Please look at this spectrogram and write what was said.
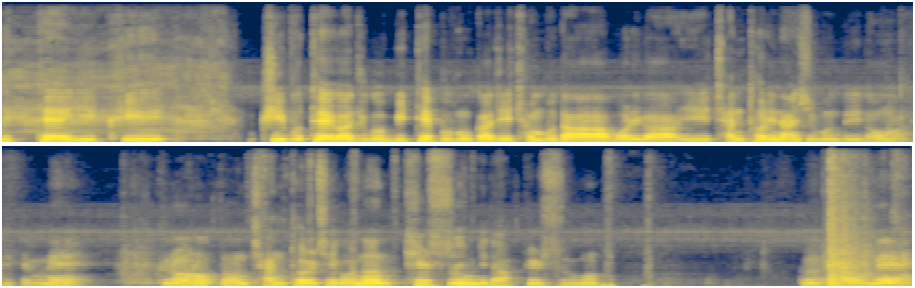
밑에 이 귀 귀부터 해가지고 밑에 부분까지 전부 다 머리가 이 잔털이 나신 분들이 너무 많기 때문에 그런 어떤 잔털 제거는 필수입니다. 필수. 그 다음에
